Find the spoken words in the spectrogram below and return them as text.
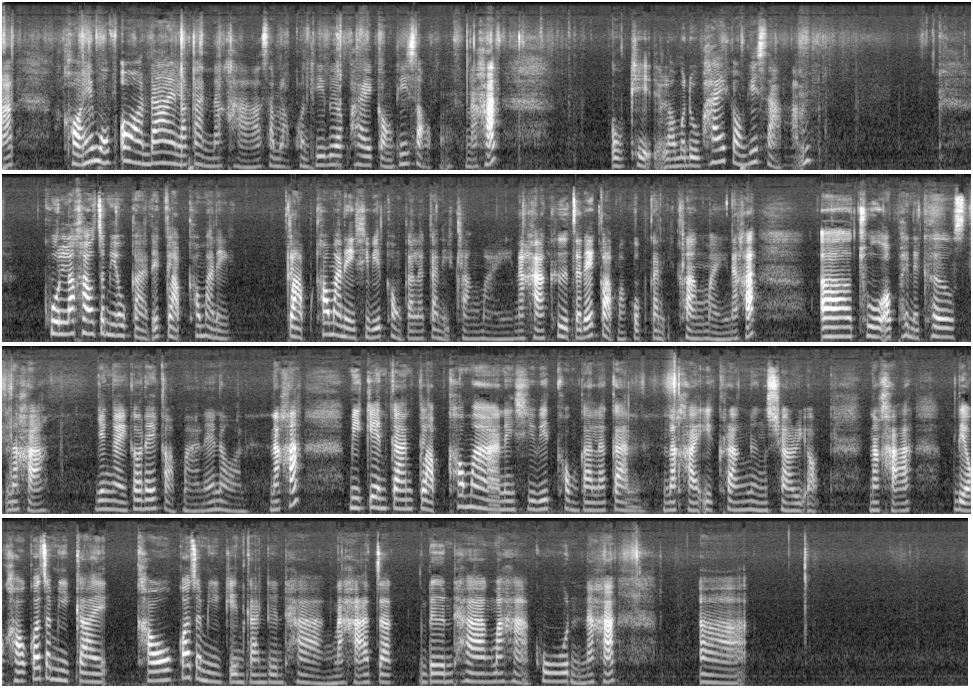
ขอให้ move on ได้แล้วกันนะคะสำหรับคนที่เลือกไพ่กล่องที่2นะคะโอเค เดี๋ยวเรามาดูไพ่กล่องที่ 3 คุณและเขาจะมีโอกาสได้กลับเข้ามาในกลับเข้ามาในชีวิตของกันและกันอีกครั้งไหมนะคะ คือจะได้กลับมาคบกันอีกครั้งไหมนะคะ uh, Two of Pentacles นะคะ ยังไงก็ได้กลับมาแน่นอน นะคะ มีเกณฑ์การกลับเข้ามาในชีวิตของกันและกันนะคะ อีกครั้งหนึ่ง Chariot นะคะ เดี๋ยวเขาก็จะมีกายเขาก็จะมีเกณฑ์การเดินทางนะคะ จะเดินทางมาหาคุณนะคะ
